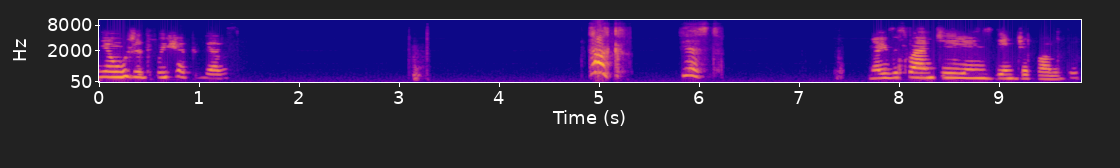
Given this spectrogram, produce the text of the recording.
Nie muszę twój happy girls. Tak! Jest! No i wysłałem ci zdjęcie kordy.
